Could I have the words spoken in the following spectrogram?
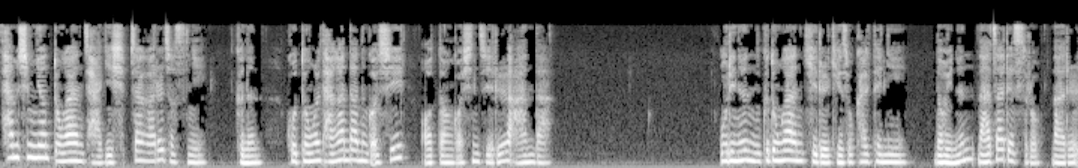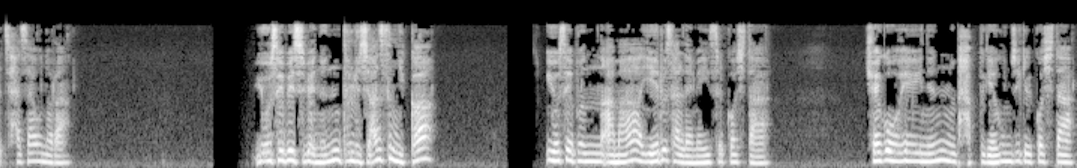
30년 동안 자기 십자가를 졌으니 그는 고통을 당한다는 것이 어떤 것인지를 안다. 우리는 그동안 길을 계속할 테니 너희는 나자렛으로 나를 찾아오너라. 요셉의 집에는 들리지 않습니까? 요셉은 아마 예루살렘에 있을 것이다. 최고회의는 바쁘게 움직일 것이다.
